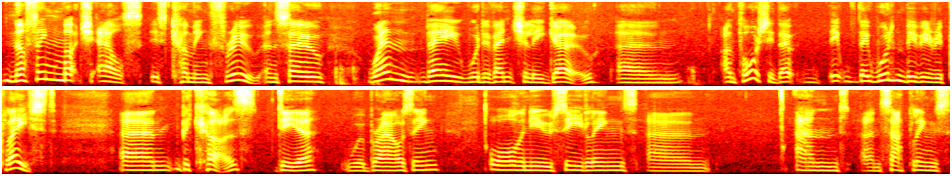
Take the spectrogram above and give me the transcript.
nothing much else is coming through. And so when they would eventually go, um, unfortunately, they, it, they wouldn't be be replaced um, because deer were browsing all the new seedlings um, and and saplings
